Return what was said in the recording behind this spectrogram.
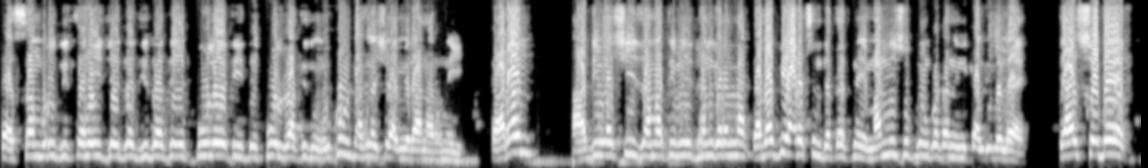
त्या समृद्धीचंही जे जे- जिथं ते पूल आहे ती- ते पूल रात्रीतून उखून टाकल्याशिवाय आम्ही राहणार नाही. कारण आदिवासी जमातीमध्ये धनगरांना कदापि आरक्षण देतात नाही. माननीय सुप्रीम कोर्टाने निकाल दिलेला आहे. त्याचसोबत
